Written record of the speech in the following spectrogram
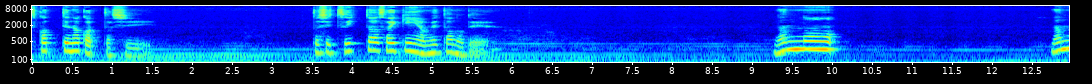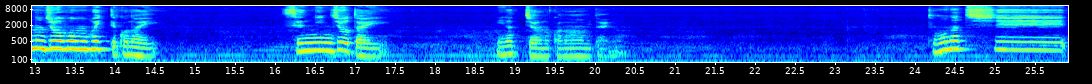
使ってなかったし私ツイッター最近やめたので何の何の情報も入ってこない仙人状態になっちゃうのかなみたいな。友達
